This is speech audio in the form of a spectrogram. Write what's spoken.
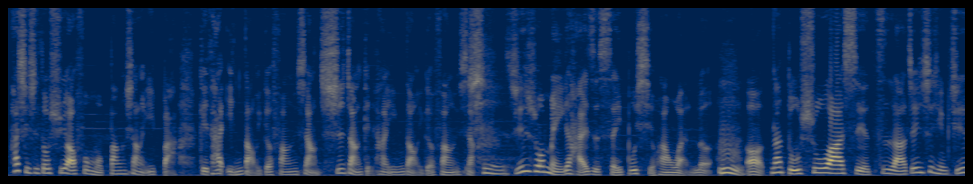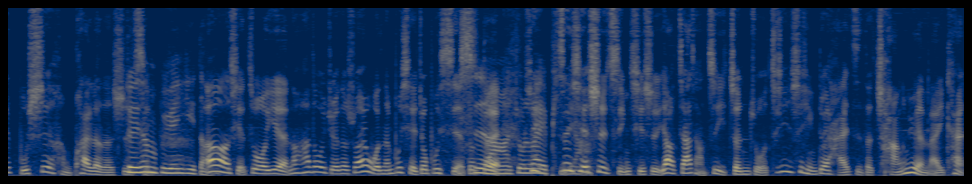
他其实都需要父母帮上一把，给他引导一个方向，师长给他引导一个方向。是，其实说每一个孩子谁不喜欢玩乐？嗯，哦，那读书啊、写字啊这件事情其实不是很快乐的事情。对他们不愿意的，哦，写作业，那他都会觉得说，哎，我能不写就不写，对不对？啊，就赖皮啊这些事情其实要家长自己斟酌，这件事情对孩子的长远来看，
